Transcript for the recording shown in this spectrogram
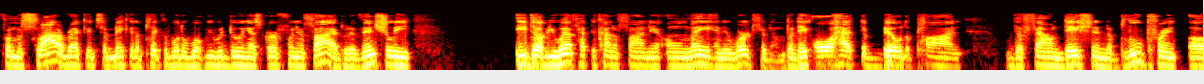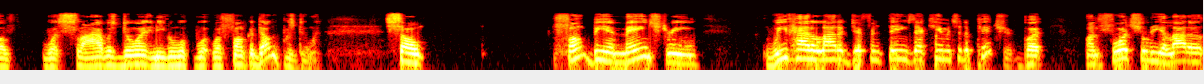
from a Sly record to make it applicable to what we were doing as Earth, Wind, and Fire. But eventually, EWF had to kind of find their own lane, and it worked for them. But they all had to build upon the foundation, and the blueprint of what Sly was doing, and even what, what, what Funkadelic was doing. So, funk being mainstream, we've had a lot of different things that came into the picture, but unfortunately, a lot of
